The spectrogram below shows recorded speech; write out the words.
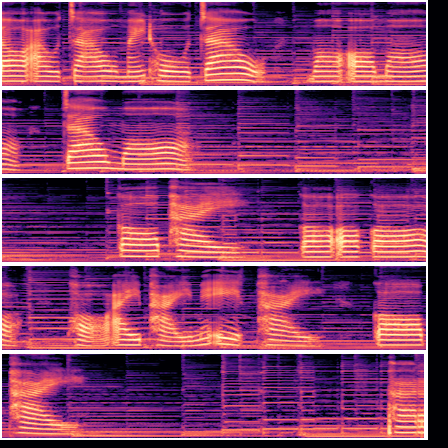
จอเอาเจ้าไม้โทเจ้า มออมอ เจ้ามอกอไผ่กออกอผอไอไผ่ไม่เอกไผ่กอไผ่ภาร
